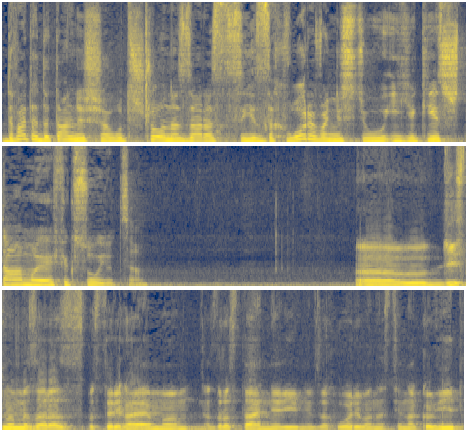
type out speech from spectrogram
Давайте детальніше, от що у нас зараз із захворюваністю і які штами фіксуються. Е, Дійсно, ми зараз спостерігаємо зростання рівнів захворюваності на ковід.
